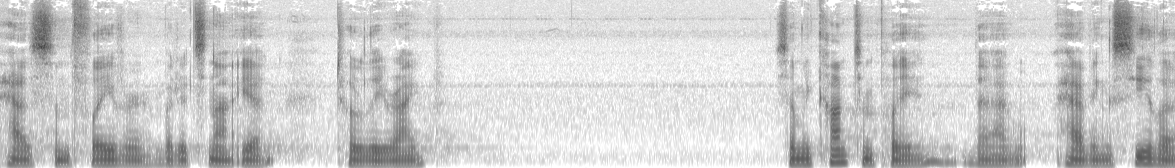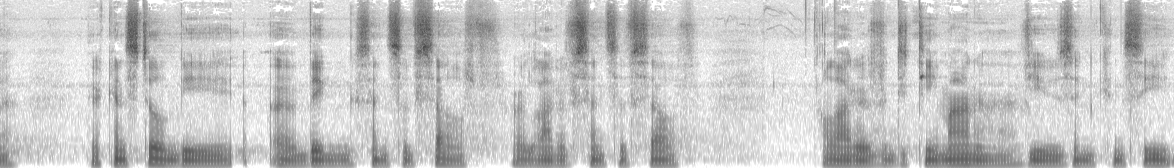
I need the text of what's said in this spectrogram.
has some flavor, but it's not yet totally ripe. So when we contemplate that having sila, there can still be a big sense of self, or a lot of sense of self, a lot of ditthimana, views and conceit.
